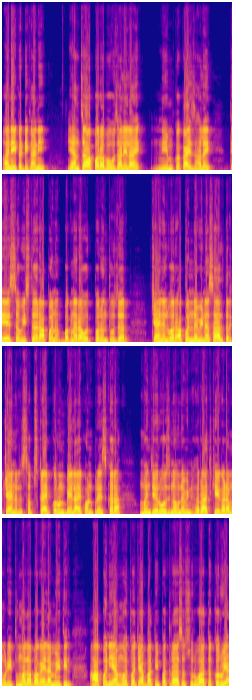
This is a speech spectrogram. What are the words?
अनेक ठिकाणी यांचा पराभव झालेला आहे. नेमकं काय झालं आहे ते सविस्तर आपण बघणार आहोत. परंतु जर चॅनलवर आपण नवीन असाल तर चॅनल सबस्क्राईब करून बेल आयकॉन प्रेस करा. म्हणजे रोज नवनवीन राजकीय घडामोडी तुम्हाला बघायला मिळतील. आपण या महत्त्वाच्या बातमीपत्रास सुरुवात करूया.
